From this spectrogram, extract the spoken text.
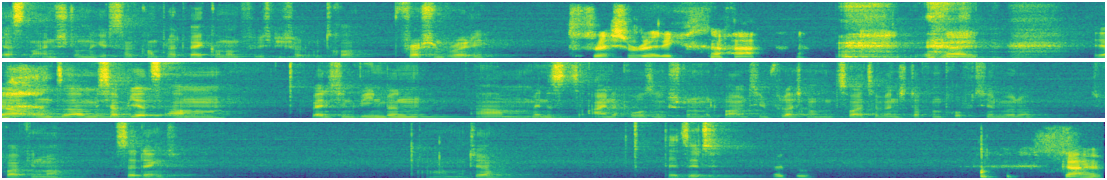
ersten einen Stunde geht es halt komplett weg und dann fühle ich mich halt ultra fresh and ready. Fresh and ready. Geil. ja, und ähm, ich habe jetzt am, ähm, wenn ich in Wien bin, Ähm, mindestens eine Posingstunde mit Valentin, vielleicht noch eine zweite, wenn ich davon profitieren würde. Ich frage ihn mal, was er denkt. Ähm, und ja, that's it. Sehr gut. Geil.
